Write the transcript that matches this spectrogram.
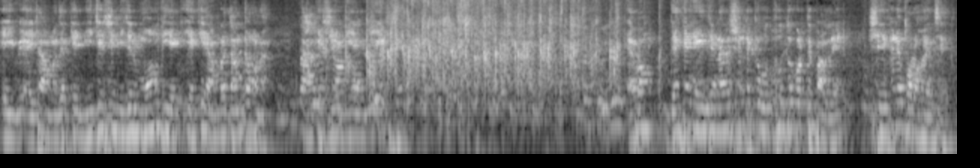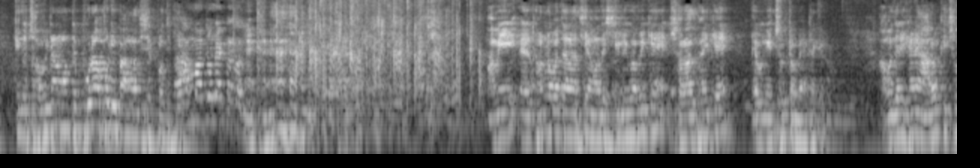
এই এটা আমাদেরকে নিজে সে নিজের মন দিয়ে একে আমরা জানতাম না। তাকে সে নিয়ে এবং দেখেন এই জেনারেশনটাকে উদ্বুদ্ধ করতে পারলে সে এখানে বড় হয়েছে। কিন্তু ছবিটার মধ্যে পুরোপুরি বাংলাদেশের প্রতিফলন। আমার জন্য একটা কথা। আমি ধন্যবাদ জানাচ্ছি আমাদের শিলি ভাবিকে, স্বরাজ ভাইকে এবং এই ছোট্ট মেয়েটাকে। আমাদের এখানে আরও কিছু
